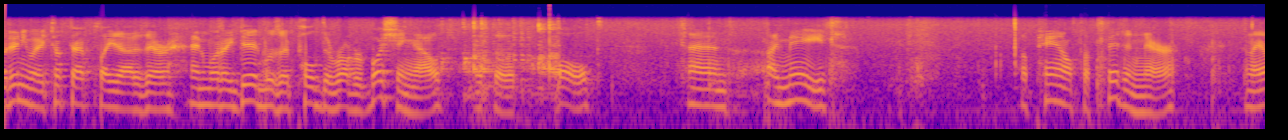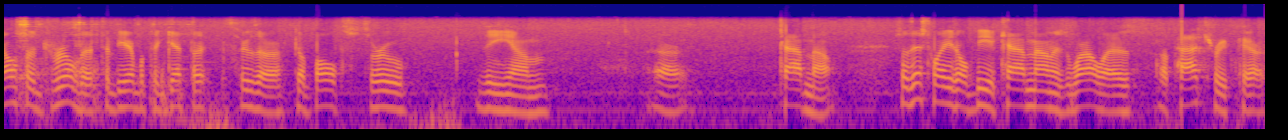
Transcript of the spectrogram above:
but anyway, I took that plate out of there, and what I did was I pulled the rubber bushing out with the bolt, and I made a panel to fit in there, and I also drilled it to be able to get the through the, the bolts through the um, uh, cab mount. So this way it'll be a cab mount as well as a patch repair.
